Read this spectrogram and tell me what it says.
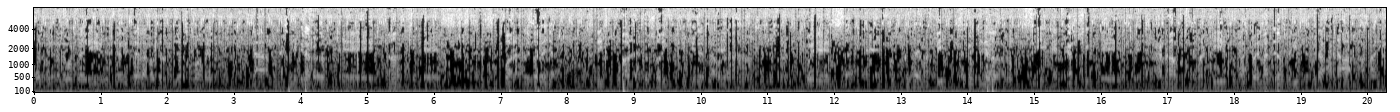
Bueno, ya tenemos ahí una lista de la noche de los la semifinal perdón dos hoy Si quieres la otra, pues eh, de conseguido sí en este caso sí de Marfil con más problemas de lo previsto pero ha ganado a Mali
